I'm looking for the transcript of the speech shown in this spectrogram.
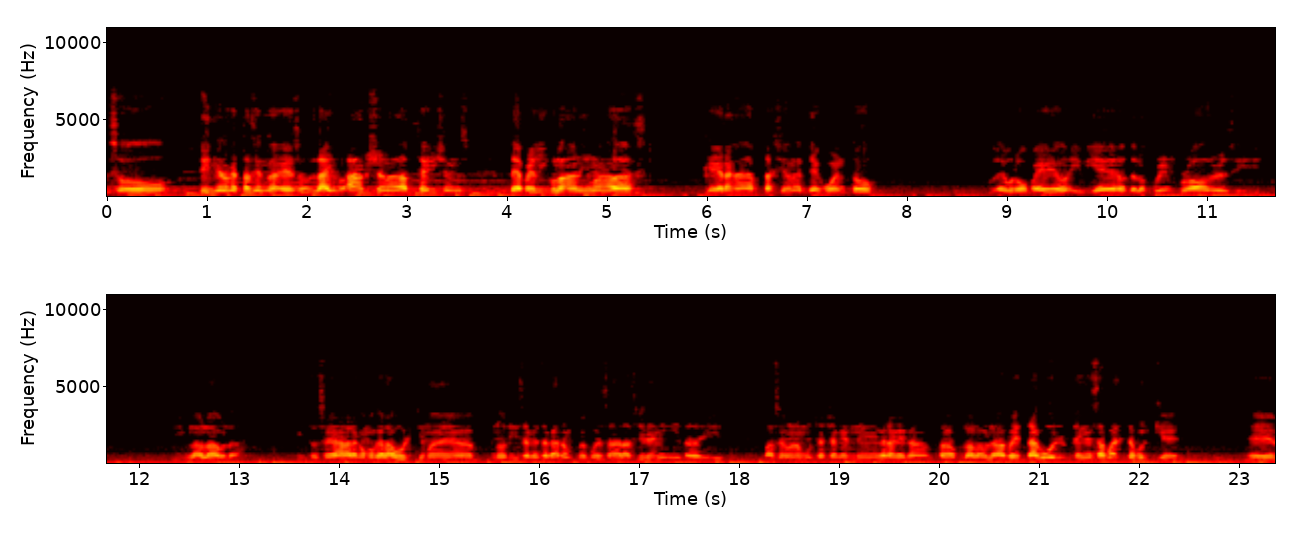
So, Disney lo que está haciendo es eso, live action adaptations de películas animadas que eran adaptaciones de cuentos europeos y viejos de los Green Brothers y, bla bla bla. Entonces ahora como que la última noticia que sacaron pues fue esa de la sirenita y va a ser una muchacha que es negra, que canta, bla bla bla. Pues está cool en esa parte porque eh,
